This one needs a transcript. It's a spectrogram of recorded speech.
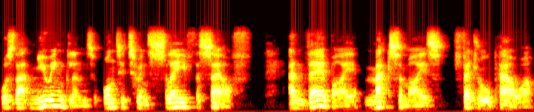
was that New England wanted to enslave the South and thereby maximize federal power.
